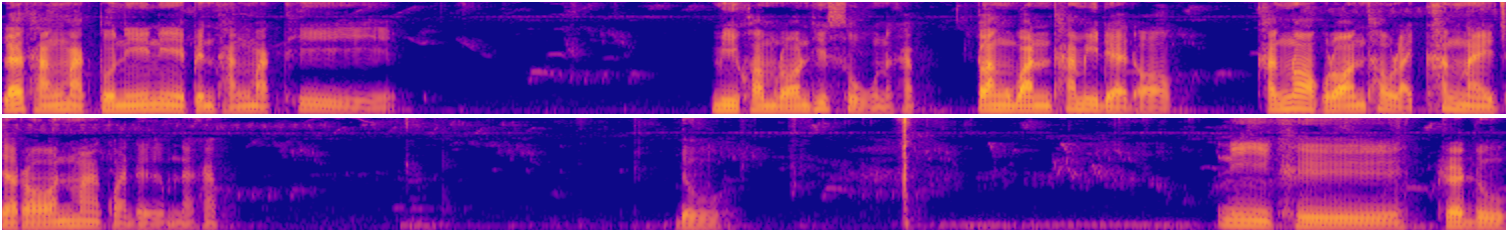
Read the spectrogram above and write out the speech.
และถังหมักตัวนี้นี่เป็นถังหมักที่ มีความร้อนที่สูงนะครับ กลางวันถ้ามีแดดออกข้างนอกร้อนเท่าไหร่ข้างในจะร้อนมากกว่าเดิมนะครับ ดู นี่คือกระดูก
